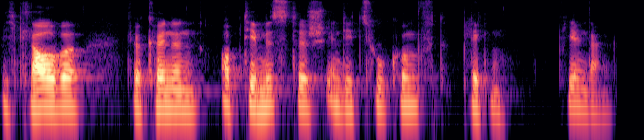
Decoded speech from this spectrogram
Ich glaube, wir können optimistisch in die Zukunft blicken. Vielen Dank.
